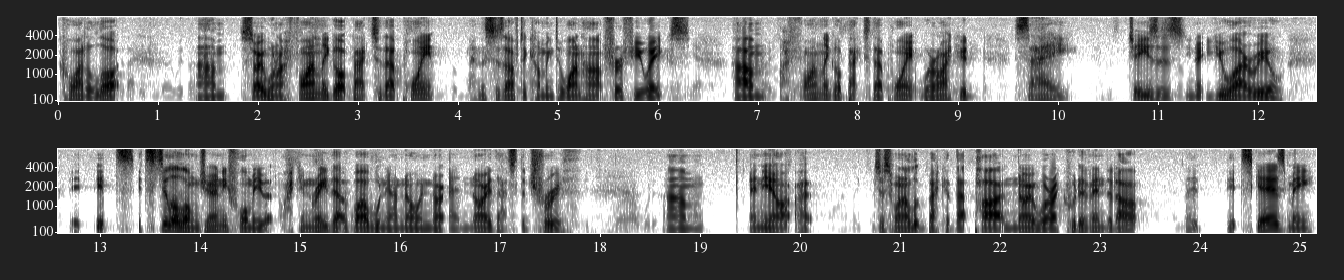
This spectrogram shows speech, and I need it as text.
quite a lot. Um, so when I finally got back to that point, and this is after coming to One Heart for a few weeks, um, I finally got back to that point where I could say, Jesus, you know, you are real. It, it's it's still a long journey for me, but I can read that Bible now, know and know and know that's the truth. Um, and yeah, I, just when I look back at that part and know where I could have ended up, it it scares me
